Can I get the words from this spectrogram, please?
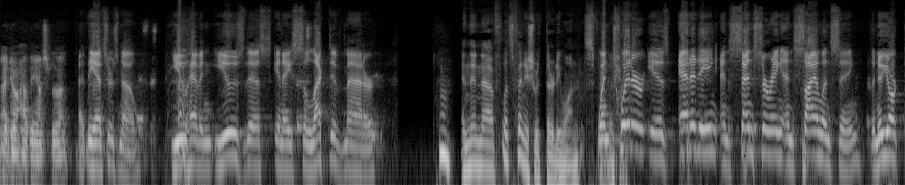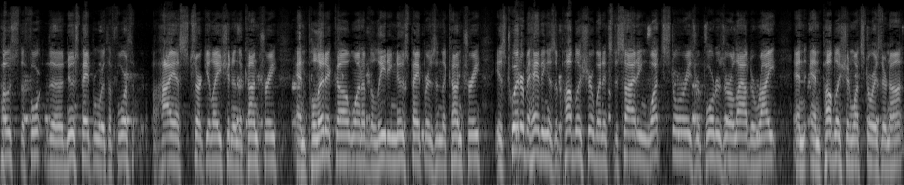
I don't have the answer to that. Uh, The answer is no. You haven't used this in a selective manner. And then uh, let's finish with 31. Let's When finish. Twitter is editing and censoring and silencing the New York Post, the, four, the newspaper with the fourth highest circulation in the country, and Politico, one of the leading newspapers in the country, is Twitter behaving as a publisher when it's deciding what stories reporters are allowed to write and, and publish and what stories they're not?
